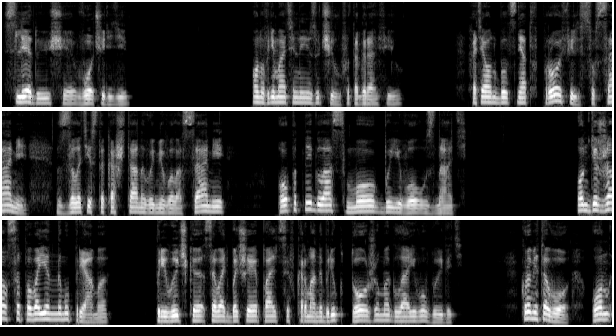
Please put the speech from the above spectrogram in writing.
следующая в очереди. Он внимательно изучил фотографию. Хотя он был снят в профиль с усами, с золотисто-каштановыми волосами, опытный глаз мог бы его узнать. Он держался по-военному прямо, Привычка совать большие пальцы в карманы брюк тоже могла его выдать. Кроме того, он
